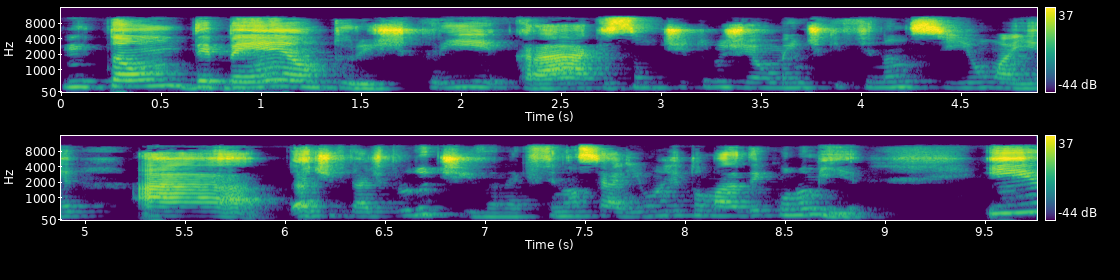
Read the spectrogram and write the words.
Então, debentures, CRI, CRA, são títulos realmente que financiam aí a atividade produtiva, né? que financiariam a retomada da economia. E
